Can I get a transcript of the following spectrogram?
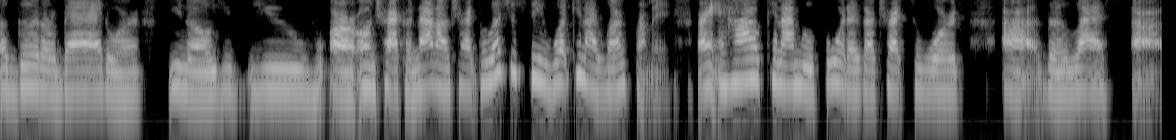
a good or bad or you know you you are on track or not on track but let's just see what can i learn from it right? And how can i move forward as i track towards uh, the last uh,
